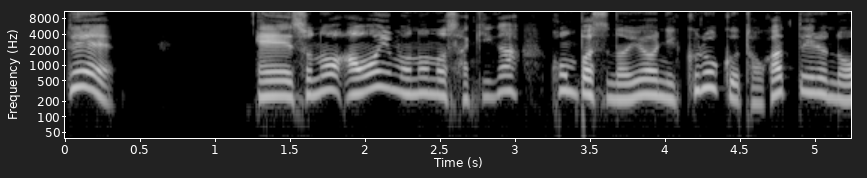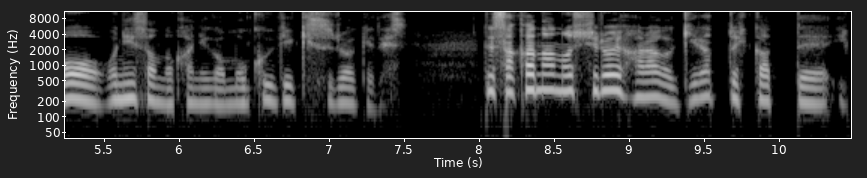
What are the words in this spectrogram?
で、えー、その青いものの先がコンパスのように黒く尖っているのをお兄さんのカニが目撃するわけです。で、魚の白い腹がギラッと光っていっ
